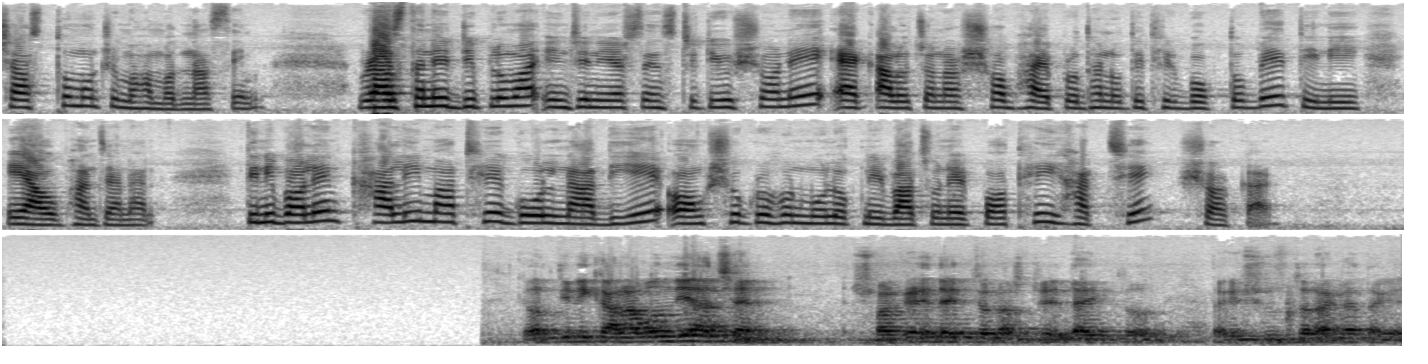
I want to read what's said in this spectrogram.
স্বাস্থ্যমন্ত্রী মোহাম্মদ নাসিম। রাজধানীর ডিপ্লোমা ইঞ্জিনিয়ার্স ইনস্টিটিউশনে এক আলোচনা সভায় প্রধান অতিথির বক্তব্যে তিনি এ আহ্বান জানান। তিনি বলেন, খালি মাঠে গোল না দিয়ে অংশগ্রহণমূলক নির্বাচনের পথেই হাঁটছে সরকার। কারণ তিনি কারাবন্দী আছেন, সরকারি দায়িত্ব, রাষ্ট্রের দায়িত্ব, তাকে সুস্থ রাখা, তাকে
